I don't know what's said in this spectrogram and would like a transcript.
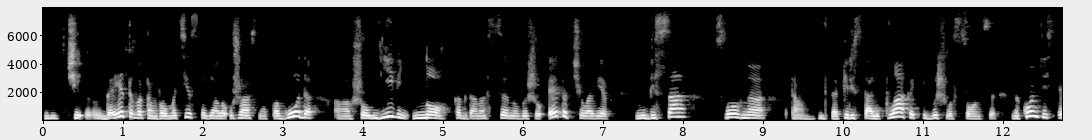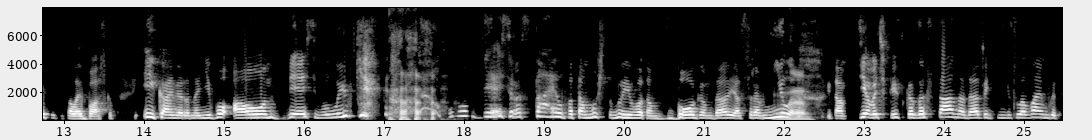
и до этого там в Алмате стояла ужасная погода, а, шел ливень, но когда на сцену вышел этот человек, небеса словно там, не знаю, перестали плакать, и вышло солнце. Знакомьтесь, это Николай Басков. И камера на него, а он весь в улыбке. Он весь растаял, потому что, ну, его там с Богом, да, я сравнила. И там девочка из Казахстана, да, такие слова им говорит.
